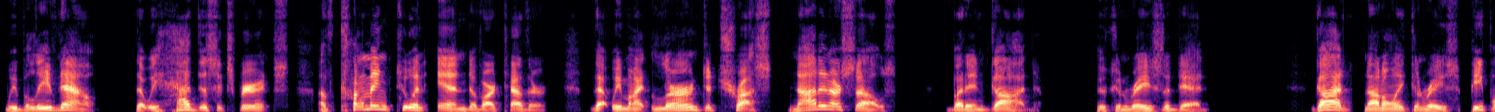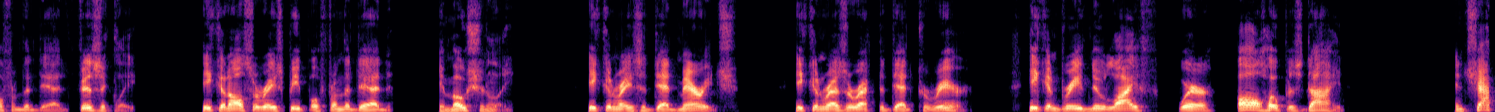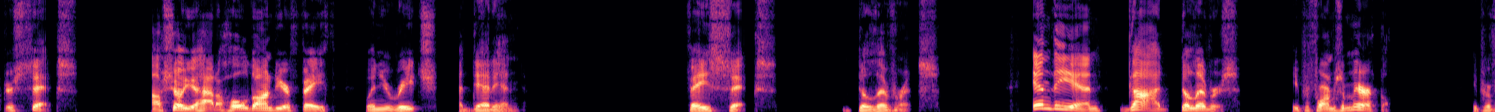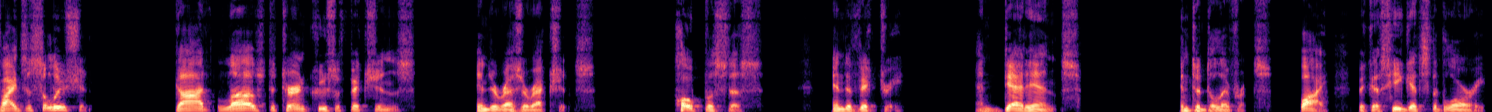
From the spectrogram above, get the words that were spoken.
we believe now that we had this experience of coming to an end of our tether, that we might learn to trust not in ourselves, but in God, who can raise the dead. God not only can raise people from the dead physically, he can also raise people from the dead emotionally. He can raise a dead marriage. He can resurrect a dead career. He can breathe new life where all hope has died. In chapter 6, I'll show you how to hold on to your faith when you reach a dead end. Phase 6 Deliverance. In the end, God delivers. He performs a miracle. He provides a solution. God loves to turn crucifixions into resurrections, hopelessness into victory, and dead ends into deliverance. Why? Because he gets the glory.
